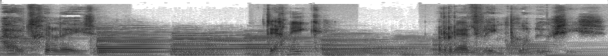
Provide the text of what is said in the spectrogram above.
Uitgelezen. Techniek. Redwing Producties.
